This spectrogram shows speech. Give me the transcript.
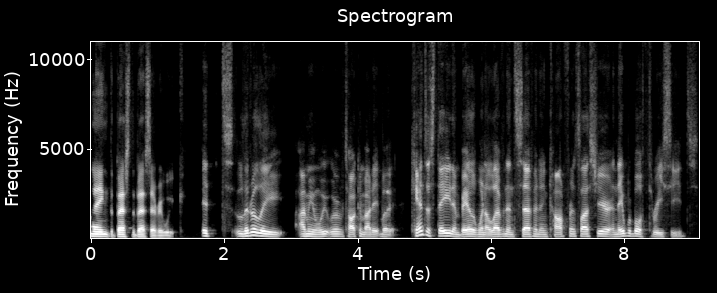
playing the best, the best every week. It's literally, I mean, we, we were talking about it, but Kansas State and Baylor went 11 and 7 in conference last year, and they were both three seeds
